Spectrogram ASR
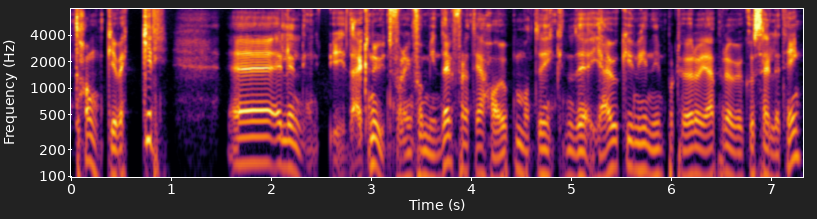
tankevekker. Eh, eller det er jo ikke noe utfordring for min del, for jeg har jo på en måte ikke Jeg er jo ikke vinimportør, og jeg prøver jo ikke å selge ting.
